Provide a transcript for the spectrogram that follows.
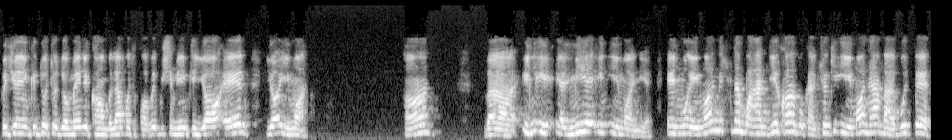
به جای اینکه دو تا domain کاملا متفاوت میشه میگیم که یا علم یا ایمان. ها؟ و این علمی این ایمانیه. علم و ایمان می‌تونن با همدیگه کار بکنن چون که ایمان هم مربوط به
